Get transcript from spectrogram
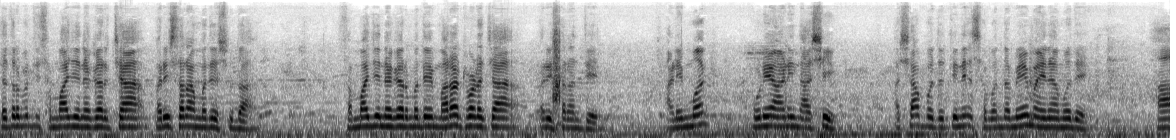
छत्रपती संभाजीनगरच्या परिसरामध्ये सुद्धा संभाजीनगरमध्ये मराठवाड्याच्या परिसरांतील आणि मग पुणे आणि नाशिक अशा पद्धतीने संबंध मे महिन्यामध्ये हा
